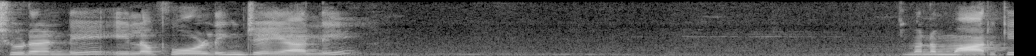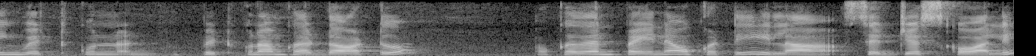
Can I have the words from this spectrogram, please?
చూడండి ఇలా ఫోల్డింగ్ చేయాలి. మనం మార్కింగ్ పెట్టుకున్న పెట్టుకున్నాం కదా డాట్. ఒకదానిపైన ఒకటి ఇలా సెట్ చేసుకోవాలి.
